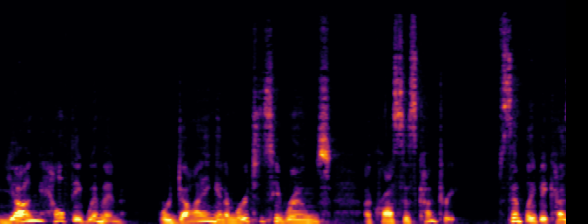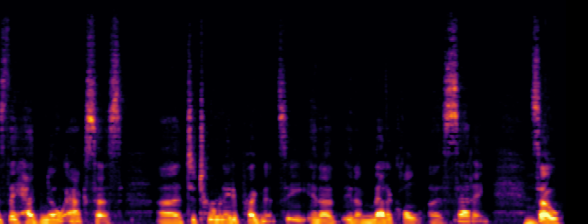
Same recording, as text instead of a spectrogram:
young, healthy women were dying in emergency rooms across this country simply because they had no access uh, to terminate a pregnancy in a, in a medical uh, setting. Hmm. So,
